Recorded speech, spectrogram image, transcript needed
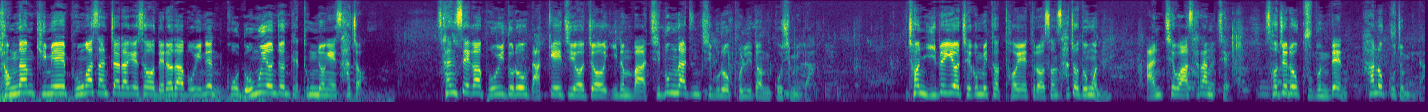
경남 김해의 봉화산 자락에서 내려다 보이는 고 노무현 전 대통령의 사저. 산세가 보이도록 낮게 지어져 이른바 지붕 낮은 집으로 불리던 곳입니다. 1200여 제곱미터 터에 들어선 사저동은 안채와 사랑채, 서재로 구분된 한옥 구조입니다.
